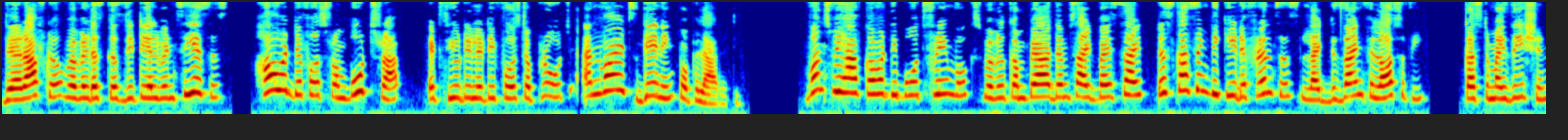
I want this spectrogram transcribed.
Thereafter, we will discuss the Tailwind CSS, how it differs from Bootstrap, its utility-first approach, and why it's gaining popularity. Once we have covered the both frameworks, we will compare them side by side, discussing the key differences like design philosophy, customization,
